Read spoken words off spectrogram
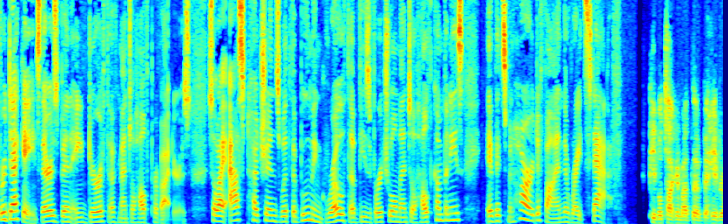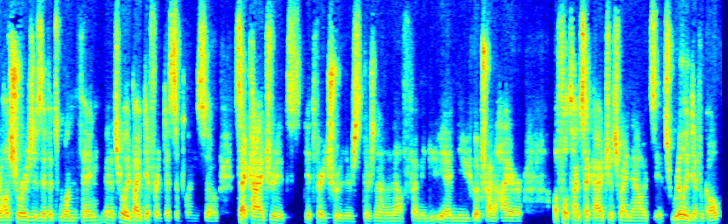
for decades, there has been a dearth of mental health providers. So I asked Hutchins, with the booming growth of these virtual mental health companies, if it's been hard to find the right staff. People talking about the behavioral health shortage as if it's one thing and it's really by different disciplines. So psychiatry it's it's very true. There's there's not enough. I mean and you go try to hire a full-time psychiatrist right now it's it's really difficult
